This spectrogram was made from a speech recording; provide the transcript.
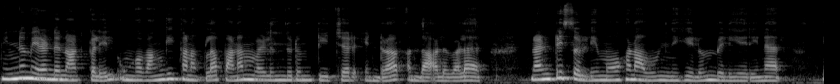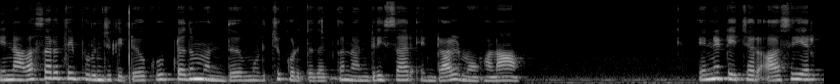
இன்னும் இரண்டு நாட்களில் உங்கள் வங்கி கணக்கில் பணம் விழுந்துடும் டீச்சர் என்றார் அந்த அலுவலர். நன்றி சொல்லி மோகனாவும் நிகிலும் வெளியேறினர். என் அவசரத்தை புரிஞ்சுக்கிட்டு கூப்பிட்டதும் வந்து முடிச்சு கொடுத்ததற்கு நன்றி சார் என்றாள் மோகனா. என்ன டீச்சர் ஆசிரியர்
